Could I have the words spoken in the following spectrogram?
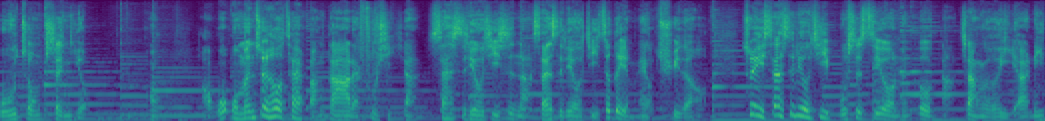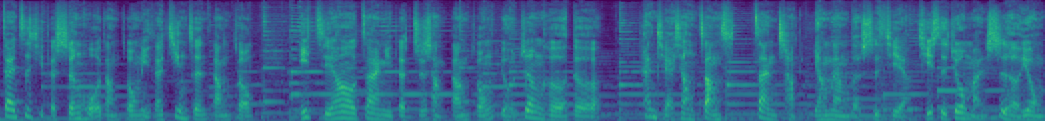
无中生有。好，我我们最后再帮大家来复习一下三十六计是哪三十六计，这个也蛮有趣的哦。所以三十六计不是只有能够打仗而已啊，你在自己的生活当中，你在竞争当中，你只要在你的职场当中有任何的看起来像战战场一样那样的世界啊，其实就蛮适合用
